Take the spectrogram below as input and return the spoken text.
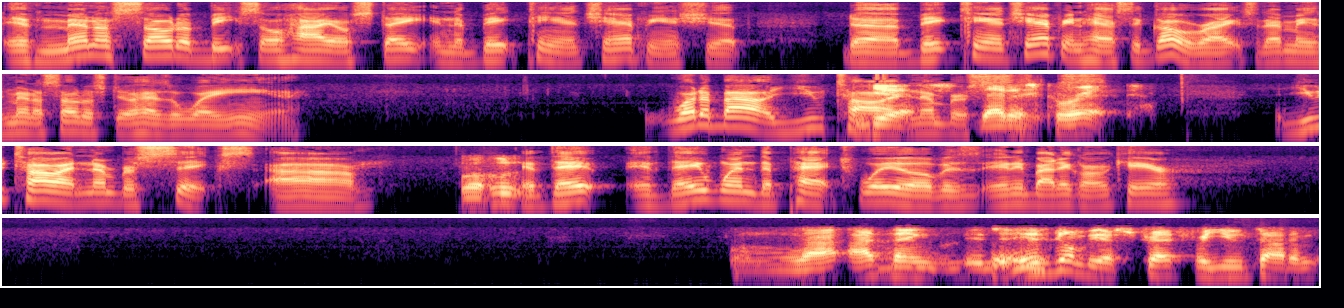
if Minnesota beats Ohio State in the Big Ten championship, the Big Ten champion has to go, right? So that means Minnesota still has a way in. What about Utah yes, at number that six? is correct. Utah at number six. Um, Well, who? if they if they win the Pac-12, is anybody gonna care? I, I think it, it's going to be a stretch for Utah to.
